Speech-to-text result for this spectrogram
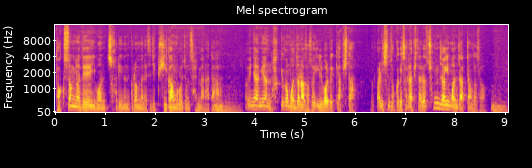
덕성여대 이번 처리는 그런 면에서 이제 귀감으로 좀 살만하다. 음. 왜냐하면 학교가 먼저 나서서 일벌백계 합시다. 빨리 신속하게 처리합시다. 그래서 총장이 먼저 앞장서서 음.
